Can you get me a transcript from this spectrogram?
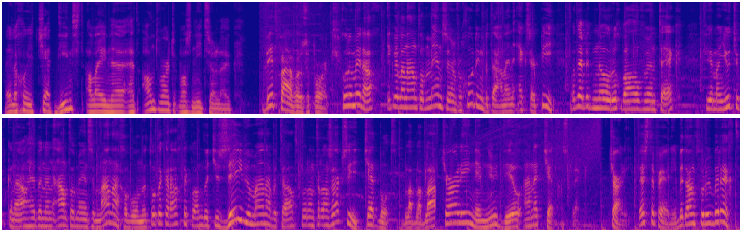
Hele goede chatdienst. Alleen uh, het antwoord was niet zo leuk. Bitvavo support. Goedemiddag, ik wil een aantal mensen een vergoeding betalen in XRP. Wat heb ik nodig behalve hun tag? Via mijn YouTube kanaal hebben een aantal mensen mana gewonnen tot ik erachter kwam dat je 7 mana betaalt voor een transactie. Chatbot, bla bla bla. Charlie neemt nu deel aan het chatgesprek. Charlie, beste Verdi, bedankt voor uw bericht.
